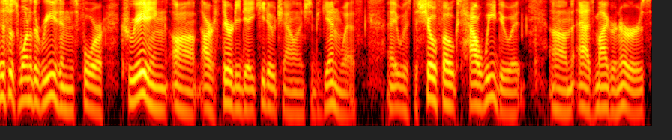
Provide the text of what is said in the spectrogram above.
this was one of the reasons for creating uh, our 30 day keto challenge to begin with. It was to show folks how we do it um, as migraineurs.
